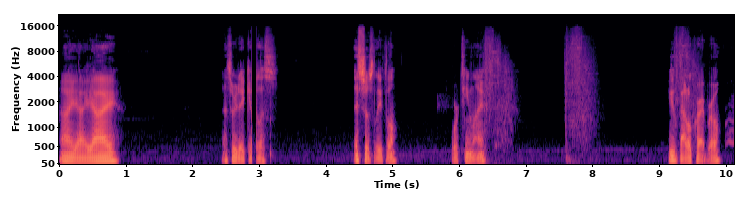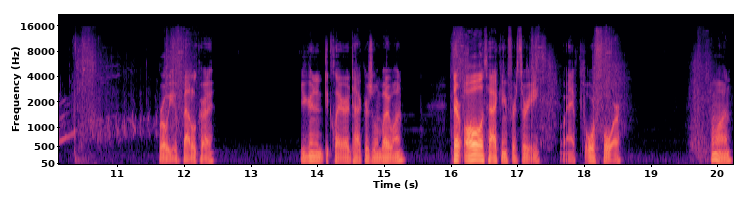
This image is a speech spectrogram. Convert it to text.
Aye, aye, aye. That's ridiculous. It's just lethal. 14 life. You have battle cry, bro. Bro, you have battle cry. You're gonna declare attackers one by one? They're all attacking for three or four. Come on.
